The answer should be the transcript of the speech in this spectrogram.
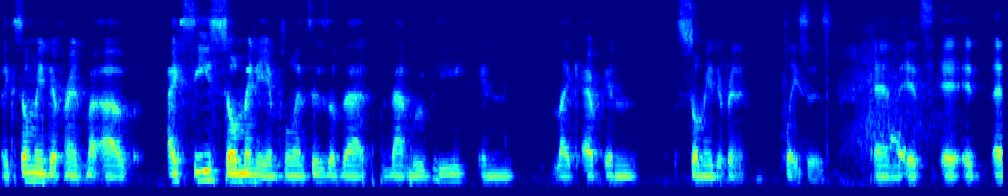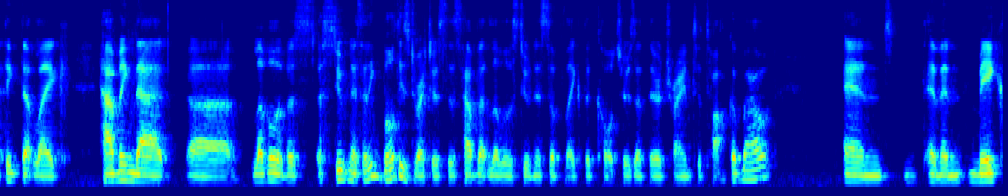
like so many different. Uh, I see so many influences of that that movie in like in so many different places, and it's it. it I think that like having that uh, level of astuteness. I think both these directors just have that level of astuteness of like the cultures that they're trying to talk about, and and then make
